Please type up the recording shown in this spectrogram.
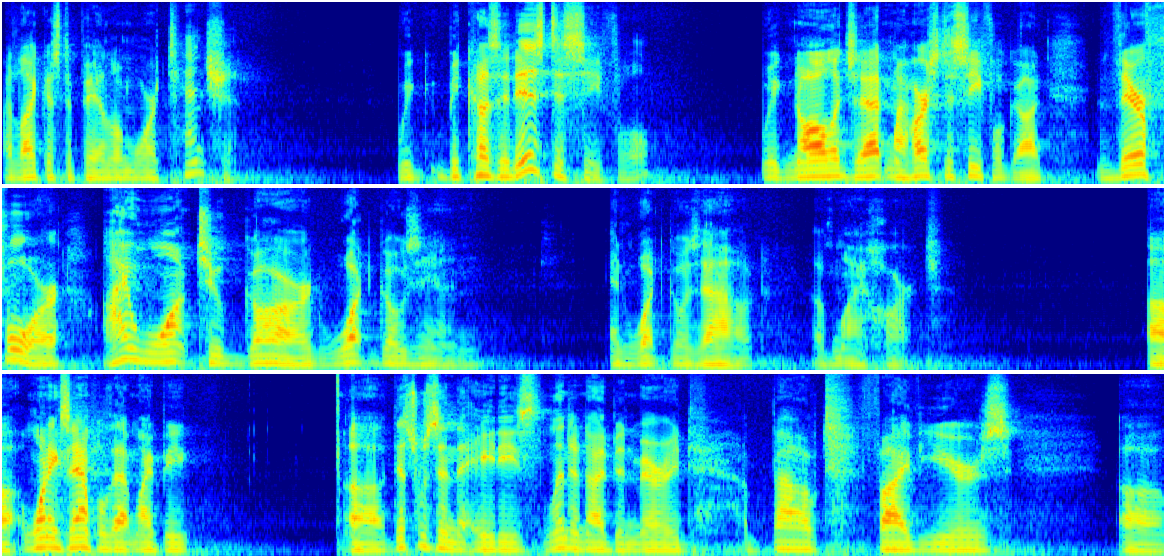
I'd like us to pay a little more attention. We, because it is deceitful, we acknowledge that my heart's deceitful, God. Therefore, I want to guard what goes in and what goes out of my heart. Uh, one example of that might be uh, this was in the 80s. Linda and I had been married about five years. Uh,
